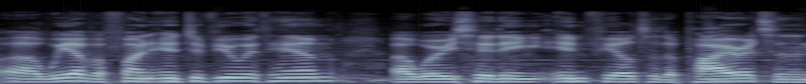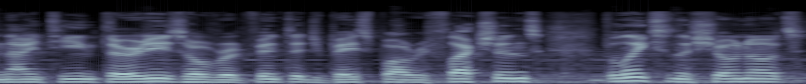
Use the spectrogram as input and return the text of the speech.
Uh, we have a fun interview with him uh, where he's hitting infield to the Pirates in the 1930s over at Vintage Baseball Reflections. The link's in the show notes.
